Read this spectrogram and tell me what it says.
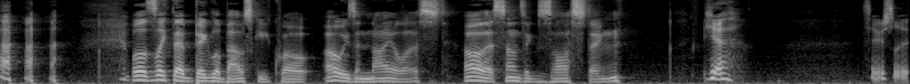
well, it's like that Big Lebowski quote. Oh, he's a nihilist. Oh, that sounds exhausting. Yeah. Seriously.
